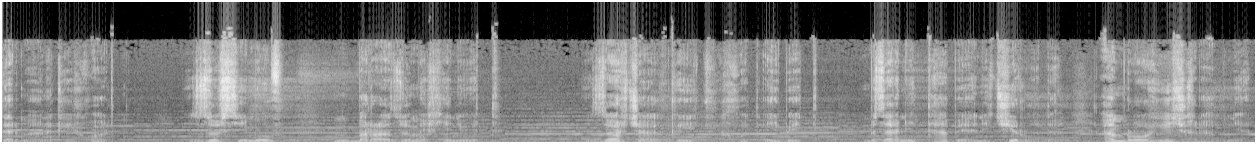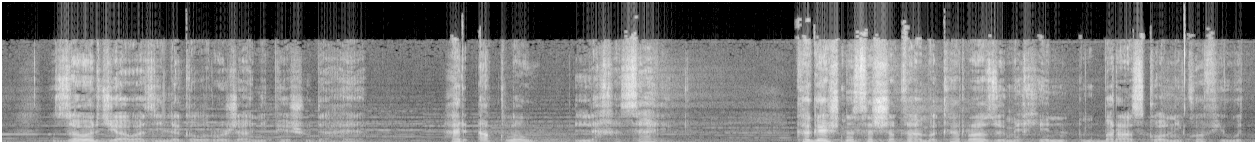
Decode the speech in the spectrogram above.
دەرمانەکەی خوارد زوسیمۆف بەڕاز و مەخێنی وت زۆر چاکەکەیت خۆت ئەی بیت بزانی تا بەیانی چی ڕوودا ئەمڕۆ هیچ خراپ نییە زۆر جیاوازی لەگەڵ ڕۆژانی پێشودا هەیە هەر ئەقلە و لە خەسارێک کە گەشتنە سەر شەقامەکە ڕازومیخین بە ڕاسکۆڵنیکۆفی وت،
